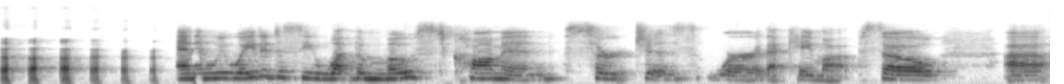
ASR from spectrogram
and then we waited to see what the most common searches were that came up. So, uh,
